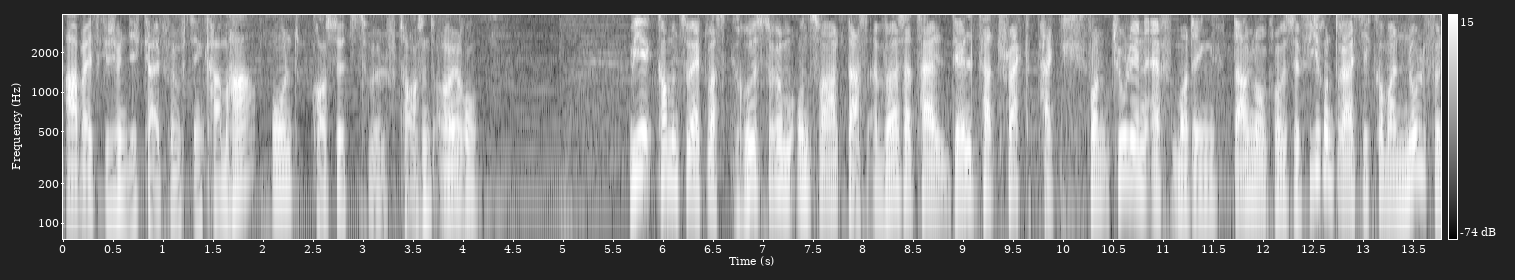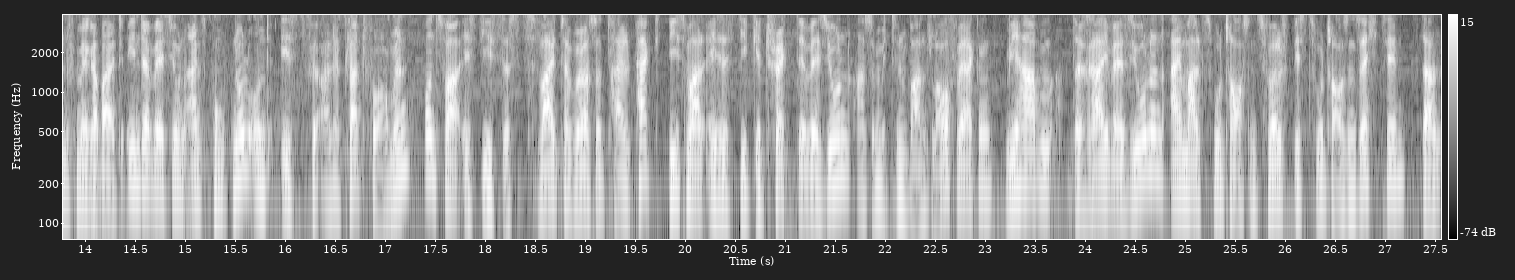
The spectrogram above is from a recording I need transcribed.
Arbeitsgeschwindigkeit 15 km/h und kostet 12.000 Euro. Wir kommen zu etwas Größerem und zwar das Versatile Delta Track Pack von Julian F. Modding. Downloadgröße 34,05 MB in der Version 1.0 und ist für alle Plattformen. Und zwar ist dies das zweite Versatile Pack. Diesmal ist es die getrackte Version, also mit den Bandlaufwerken. Wir haben drei Versionen, einmal 2012 bis 2016, dann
